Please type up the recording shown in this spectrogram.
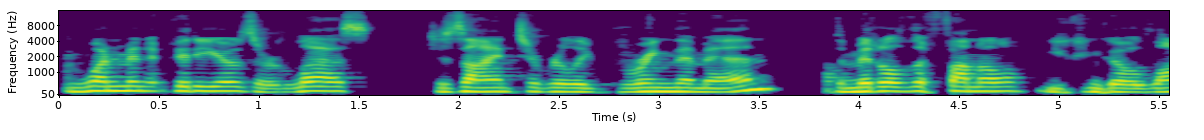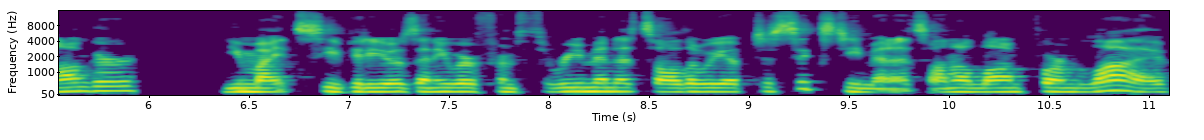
one minute videos or less designed to really bring them in. The middle of the funnel, you can go longer. You might see videos anywhere from three minutes all the way up to 60 minutes on a long form live,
